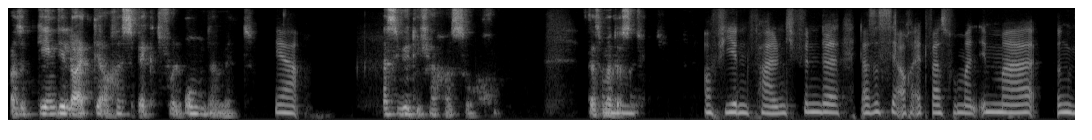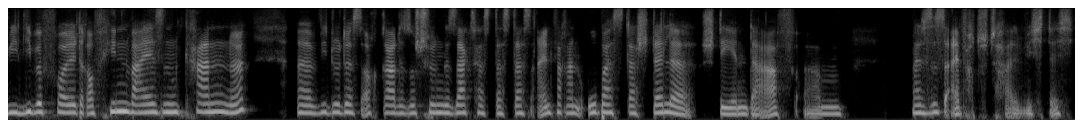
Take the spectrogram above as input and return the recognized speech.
also gehen die Leute auch respektvoll um damit. Ja. Das würde ich auch ersuchen, dass man um, das tut. Auf jeden Fall. Und ich finde, das ist ja auch etwas, wo man immer irgendwie liebevoll darauf hinweisen kann, ne? äh, wie du das auch gerade so schön gesagt hast, dass das einfach an oberster Stelle stehen darf, ähm, weil es ist einfach total wichtig.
